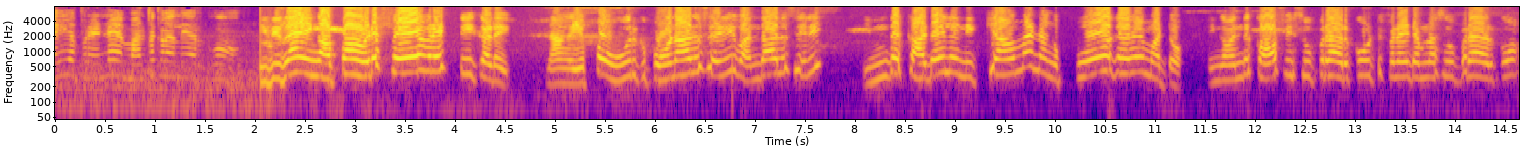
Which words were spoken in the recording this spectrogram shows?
ஸ்கை அப்புறம் என்ன? மஞ்சள் கலர்லயா இருக்கும்? இதுதான் எங்க அப்பாவோட ஃபேவரட் டீ கடை. நாங்க எப்ப ஊருக்கு போனாலும் சரி வந்தாலும் சரி இந்த கடையில நிக்காம நாங்க போகவே மாட்டோம். இங்க வந்து காஃபி சூப்பரா இருக்கும் டிஃபன் ஐட்டம்லாம் சூப்பரா இருக்கும்.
